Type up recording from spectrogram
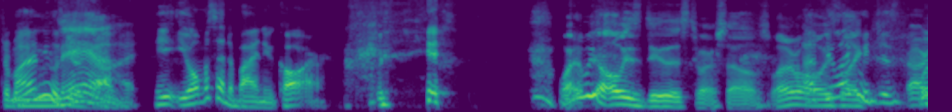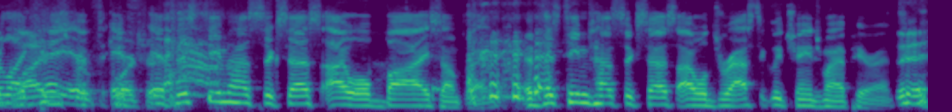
Jeremiah Neal your Man. guy. He, you almost had to buy a new car. Why do we always do this to ourselves? Why are we always like, like, we just are we're like, hey, if, if, if this team has success, I will buy something. if this team has success, I will drastically change my appearance.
